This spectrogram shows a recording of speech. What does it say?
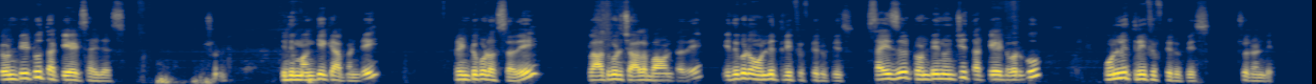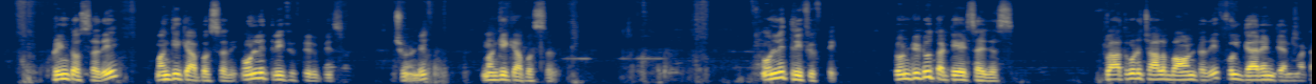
Twenty to thirty eight sizes చూడండి ఇది మంకీ క్యాప్ అండి. ప్రింట్ కూడా వస్తుంది. క్లాత్ కూడా చాలా బాగుంటుంది. ఇది కూడా only three fifty rupees size twenty నుంచి థర్టీ ఎయిట్ వరకు ఓన్లీ త్రీ ఫిఫ్టీ రూపీస్ చూడండి. ప్రింట్ వస్తుంది. మంకీ క్యాప్ వస్తుంది. ఓన్లీ త్రీ ఫిఫ్టీ రూపీస్ చూడండి. మంకీ క్యాప్ వస్తుంది. Only three fifty twenty to thirty eight sizes cloth కూడా చాలా బాగుంటుంది. ఫుల్ గ్యారంటీ అన్నమాట.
